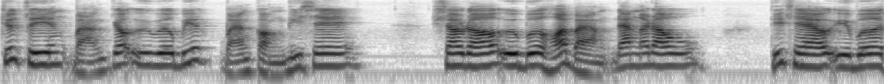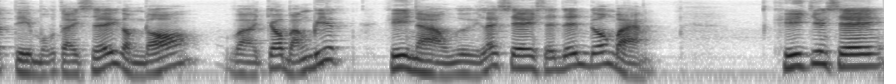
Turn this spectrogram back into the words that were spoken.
Trước tiên, bạn cho Uber biết bạn còn đi xe. Sau đó, Uber hỏi bạn đang ở đâu. Tiếp theo, Uber tìm một tài xế gần đó và cho bạn biết khi nào người lái xe sẽ đến đón bạn. Khi chuyến xe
